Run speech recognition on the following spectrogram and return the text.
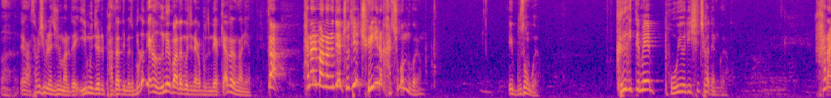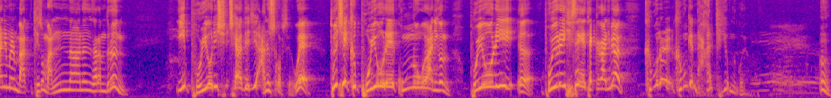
어, 내가 30년 주는 말인데 이 문제를 받아들이면서 물론 내가 은혜를 받은 거지 내가 무슨 내가 깨달은 거 아니에요. 그러니까 하나님 만나는데 도대체 죄인은 갈 수가 없는 거예요. 이 무서운 거예요. 그렇기 때문에 보혈이 실체가 되는 거예요. 하나님을 계속 만나는 사람들은 이 보혈이 실체화 되지 않을 수가 없어요. 왜? 도대체 그 보혈의 공로가 아니건 보혈이 어, 보혈의 희생의 대가가 아니면 그분을 그분께 나갈 길이 없는 거예요. 응.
